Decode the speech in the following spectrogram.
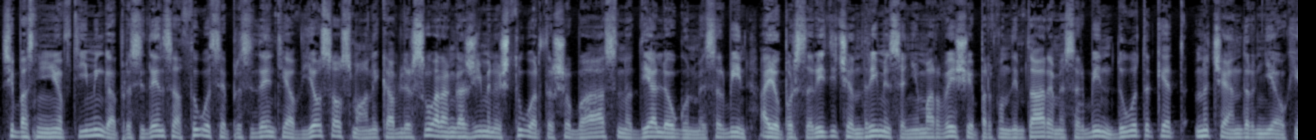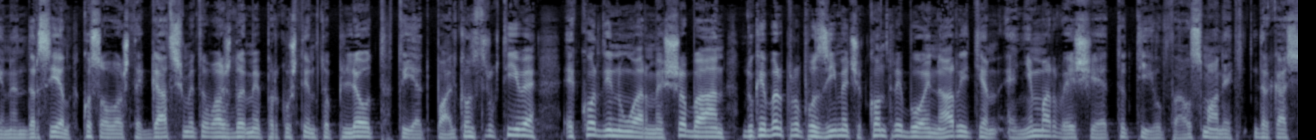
Sipas një njoftimi nga Presidenca, thuhet se presidentja Vjosa Osmani ka vlerësuar angazhimin e shtuar të SHBA-së në dialogun me Serbinë. Ajo përsëriti qëndrimin se një marrëveshje përfundimtare me Serbinë duhet të ketë në qendër njohjen e ndërsjellë. Kosova është e gatshme të vazhdojë me përkushtim të plotë të jetë palë konstruktive e koordinuar me SHBA-në, duke bërë propozime që kontribuojnë në arritjen e një marrëveshje të tillë, tha Osmani. Ndërkaq,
